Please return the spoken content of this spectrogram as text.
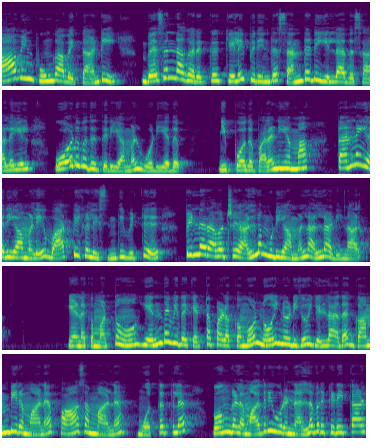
ஆவின் பூங்காவை தாண்டி பெசன் நகருக்கு கிளை பிரிந்த சந்தடி இல்லாத சாலையில் ஓடுவது தெரியாமல் ஓடியது. இப்போது பழனியம்மா தன்னை அறியாமலே வார்த்தைகளை சிந்திவிட்டு பின்னர் அவற்றை அள்ள முடியாமல் அல்லாடினாள். எனக்கு மட்டும் எந்தவித கெட்ட பழக்கமோ நோய் நொடியோ இல்லாத கம்பீரமான பாசமான மொத்தத்துல உங்களை மாதிரி ஒரு நல்லவர் கிடைத்தாள்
